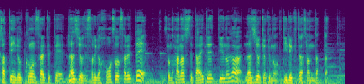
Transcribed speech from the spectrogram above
勝手に録音されててラジオでそれが放送されてその話してた相手っていうのがラジオ局のディレクターさんだったっていう。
